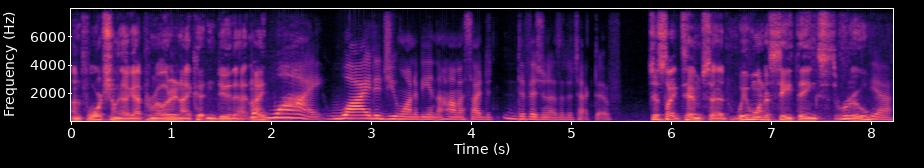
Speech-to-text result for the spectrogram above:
Unfortunately, I got promoted and I couldn't do that. But I, why? Why did you want to be in the homicide division as a detective? Just like Tim said, we want to see things through. Yeah.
